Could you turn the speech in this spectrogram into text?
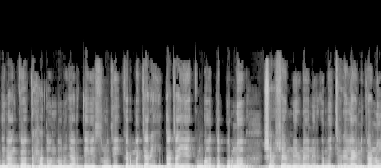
दिनांक दहा दोन दोन हजार तेवीस रोजी कर्मचारी हिताचा एक महत्त्वपूर्ण शासन निर्णय निर्गमित झालेला आहे मित्रांनो.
